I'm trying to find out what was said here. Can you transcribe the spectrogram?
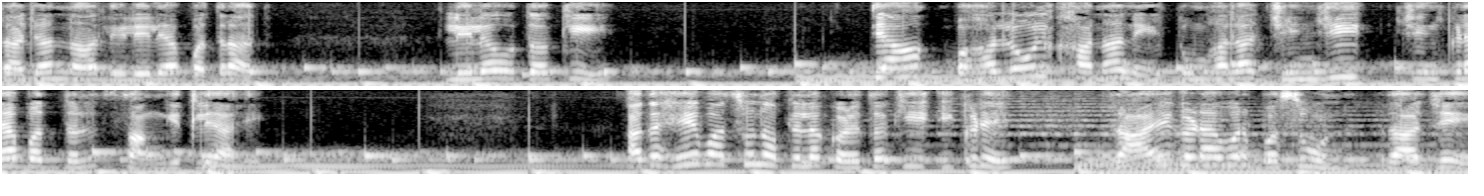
राजांना लिहिलेल्या पत्रात लिहिलं होतं की त्या बहलोल खानाने तुम्हाला जिंजी जिंकण्याबद्दल सांगितले आहे. आता हे वाचून आपल्याला कळतं की इकडे रायगडावर बसून राजे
